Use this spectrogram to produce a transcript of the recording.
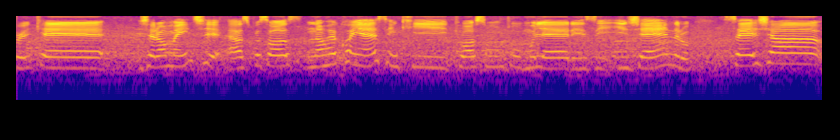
porque geralmente as pessoas não reconhecem que, que o assunto mulheres e, e gênero seja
